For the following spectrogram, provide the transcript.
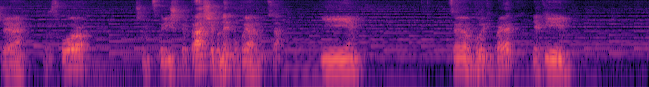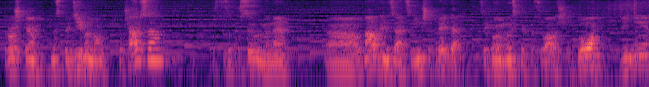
вже дуже скоро, чим скоріше, тим краще, вони повернуться. І це великий проєкт, який трошки несподівано почався. Просто запросили мене е, одна організація, інша третя, з якою ми співпрацювали ще до війни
